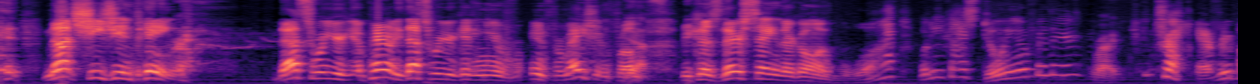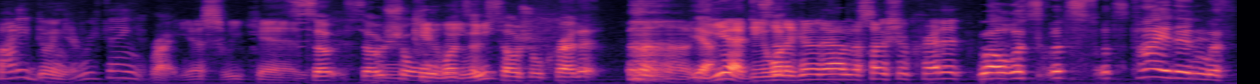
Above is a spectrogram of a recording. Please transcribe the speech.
not Xi Jinping. That's where you're apparently that's where you're getting your information from Yes. because they're saying they're going, what? What are you guys doing over there? Right. You can track everybody doing everything. Right. Yes, we can. So social Can what's it? Social credit. Uh, yeah. yeah. Do you So- want to go down the social credit? Well, let's let's let's tie it in with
